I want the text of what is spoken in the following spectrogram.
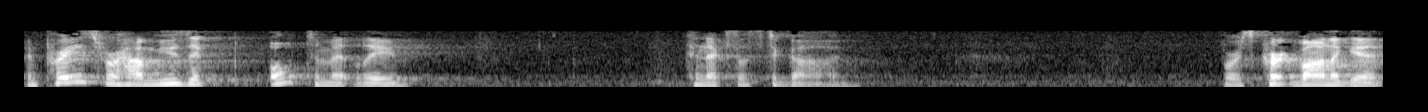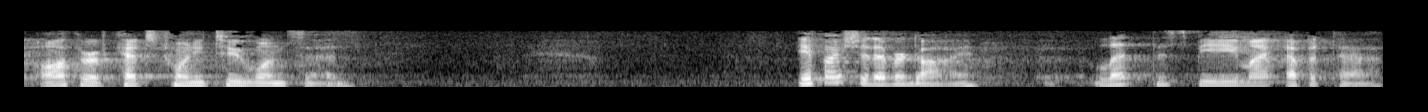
And praise for how music ultimately connects us to God. For as Kurt Vonnegut, author of Catch 22, once said, If I should ever die, let this be my epitaph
